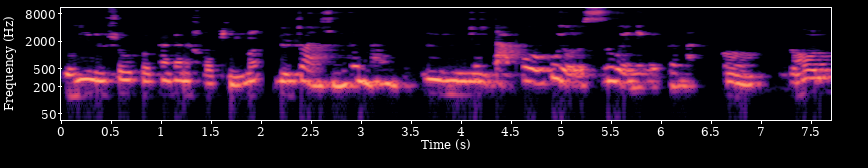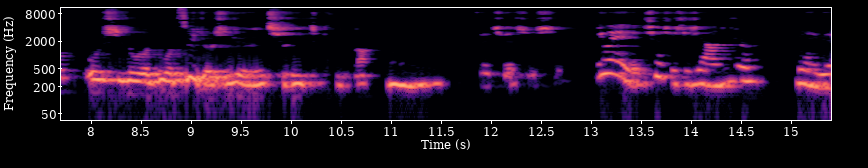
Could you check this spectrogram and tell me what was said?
容易的收获大家的好评吗？转型更难，嗯，就是打破固有的思维那个更难。嗯，然后我其实我我自己觉得喜剧演员潜力很大。嗯，对，确实是因为确实是这样，就是演员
